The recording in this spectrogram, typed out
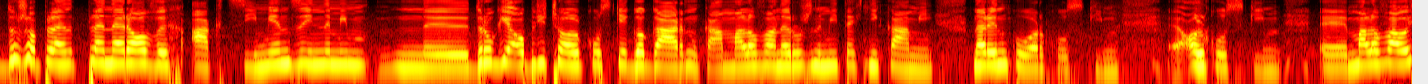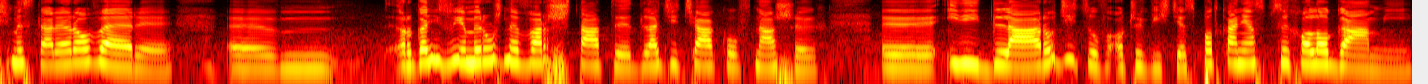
dużo ple- plenerowych akcji, między innymi mm, drugie oblicze olkuskiego garnka, malowane różnymi technikami na rynku orkuskim, olkuskim. Malowałyśmy stare rowery, organizujemy różne warsztaty dla dzieciaków naszych i dla rodziców oczywiście, spotkania z psychologami.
